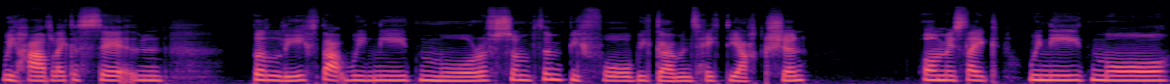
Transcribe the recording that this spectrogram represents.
we have like a certain belief that we need more of something before we go and take the action. Almost like we need more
